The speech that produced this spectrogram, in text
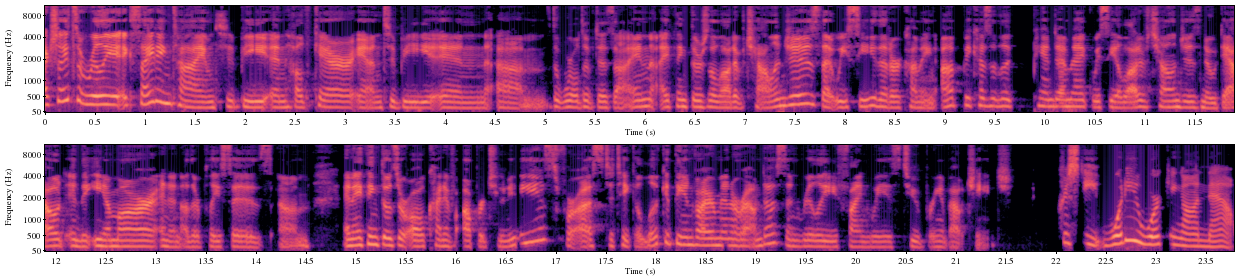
Actually, it's a really exciting time to be in healthcare and to be in um, the world of design. I think there's a lot of challenges that we see that are coming up because of the pandemic. We see a lot of challenges, no doubt, in the EMR and in other places. Um, and I think those are all kind of opportunities for us to take a look at the environment around us and really find ways to bring about change. Kristy, what are you working on now?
